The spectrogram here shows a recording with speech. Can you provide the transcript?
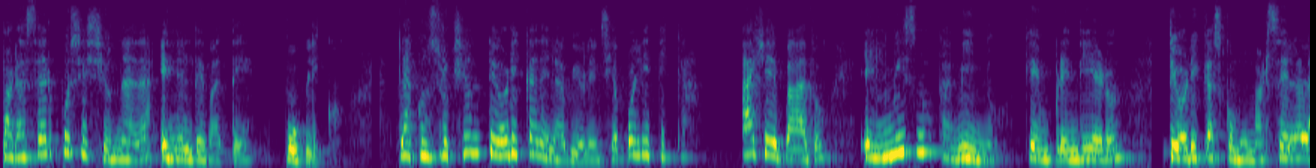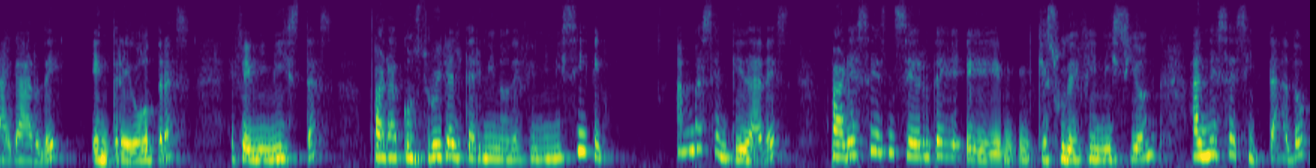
para ser posicionada en el debate público. La construcción teórica de la violencia política ha llevado el mismo camino que emprendieron teóricas como Marcela Lagarde, entre otras, feministas, para construir el término de feminicidio. Ambas entidades parecen ser de, eh, que su definición ha necesitado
